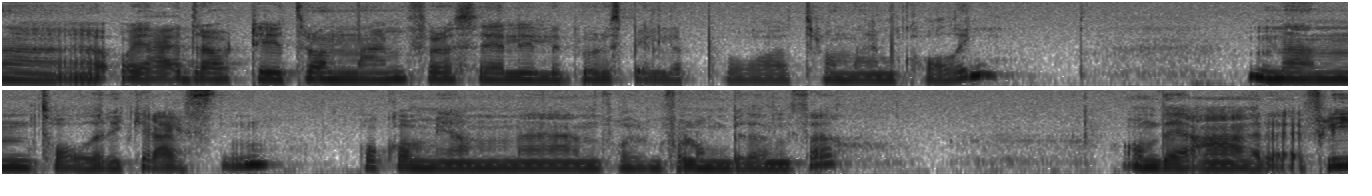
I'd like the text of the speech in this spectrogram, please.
eh, og jeg drar til Trondheim for å se lillebror spille på Trondheim Calling. Men tåler ikke reisen og kommer hjem med en form for lungebetennelse. Om det er fly,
